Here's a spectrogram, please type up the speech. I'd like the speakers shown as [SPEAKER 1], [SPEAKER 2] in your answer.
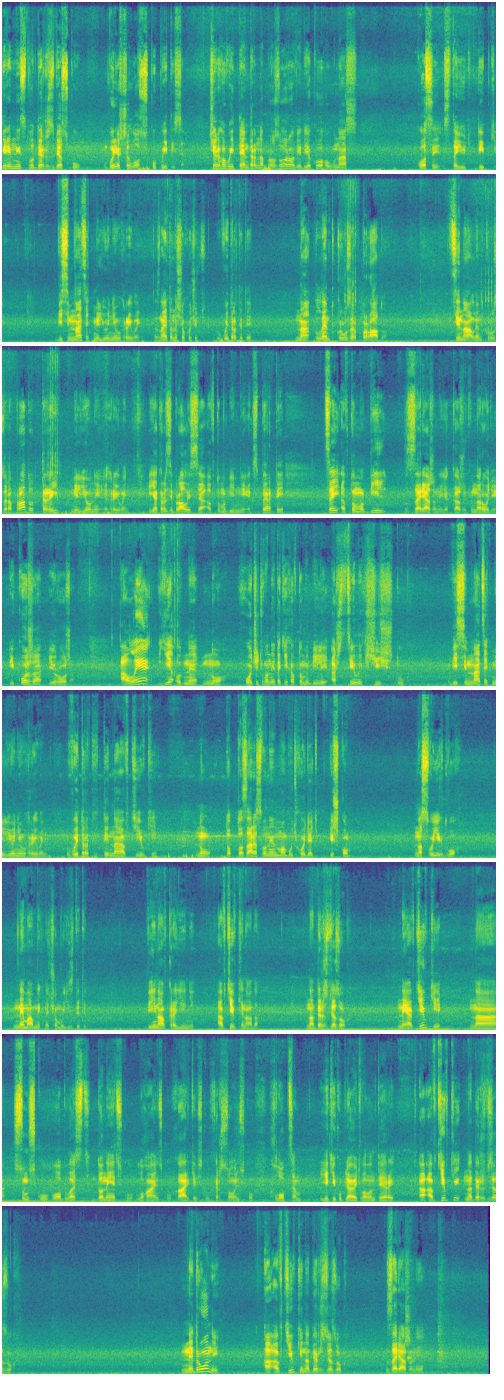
[SPEAKER 1] Керівництво Держзв'язку вирішило скупитися. Черговий тендер на Прозоро, від якого у нас коси стають дибки. 18 мільйонів гривень. Знаєте на що хочуть витратити? На Land Cruiser Prado. Ціна Land Cruiser Prado 3 мільйони гривень. І як розібралися автомобільні експерти, цей автомобіль заряджений, як кажуть в народі, і кожа, і рожа. Але є одне но. Хочуть вони таких автомобілів аж цілих 6 штук. 18 мільйонів гривень витратити на автівки. Ну, тобто зараз вони, мабуть, ходять пішком на своїх двох. Нема в них на чому їздити. Війна в країні. Автівки треба. На держзв'язок. Не автівки на Сумську область, Донецьку, Луганську, Харківську, Херсонську хлопцям, які купляють волонтери, а автівки на держзв'язок. Не дрони, а автівки на держзв'язок. Заряжені.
